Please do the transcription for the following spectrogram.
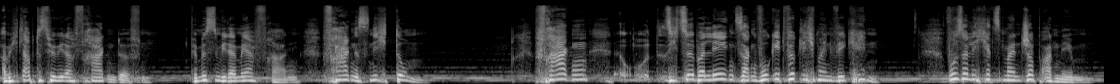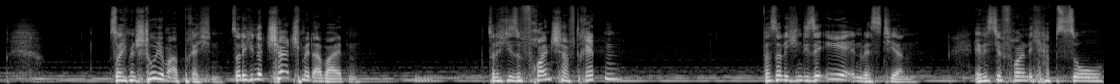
Aber ich glaube, dass wir wieder fragen dürfen. Wir müssen wieder mehr fragen. Fragen ist nicht dumm. Fragen, sich zu überlegen, zu sagen, wo geht wirklich mein Weg hin? Wo soll ich jetzt meinen Job annehmen? Soll ich mein Studium abbrechen? Soll ich in der Church mitarbeiten? Soll ich diese Freundschaft retten? Was soll ich in diese Ehe investieren? Ihr wisst ihr, Freunde, ich habe so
